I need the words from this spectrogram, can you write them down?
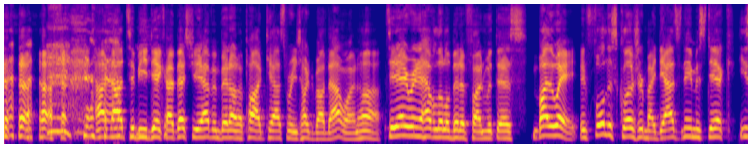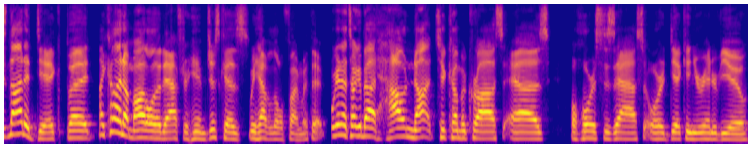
How uh, not to be Dick, I bet you haven't been on a podcast where you talked about that one, huh? Today we're going to have a little bit of fun with this. By the way, in full disclosure, my dad's name is Dick. He's not a dick, but I kind of model it after him just because we have a little fun with it. We're going to talk about how not to come across as a horse's ass or a dick in your interview.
